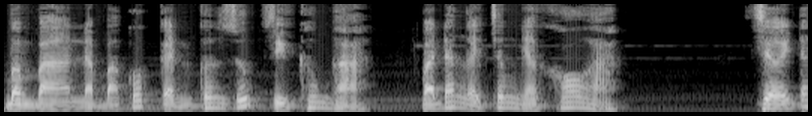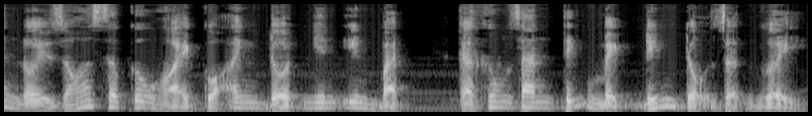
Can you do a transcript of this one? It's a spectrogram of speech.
Bẩm bà là bà có cần con giúp gì không hả? Bà đang ở trong nhà kho hả? Trời đang nổi gió sau câu hỏi của anh đột nhiên im bặt, cả không gian tĩnh mịch đến độ giận người.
